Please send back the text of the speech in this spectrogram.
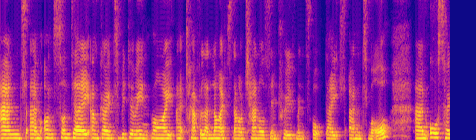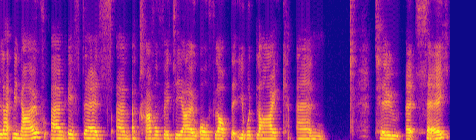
and um, on Sunday I'm going to be doing my uh, travel and lifestyle channels improvements updates and more. Um, also let me know um, if there's um, a travel video or vlog that you would like um, to uh, see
